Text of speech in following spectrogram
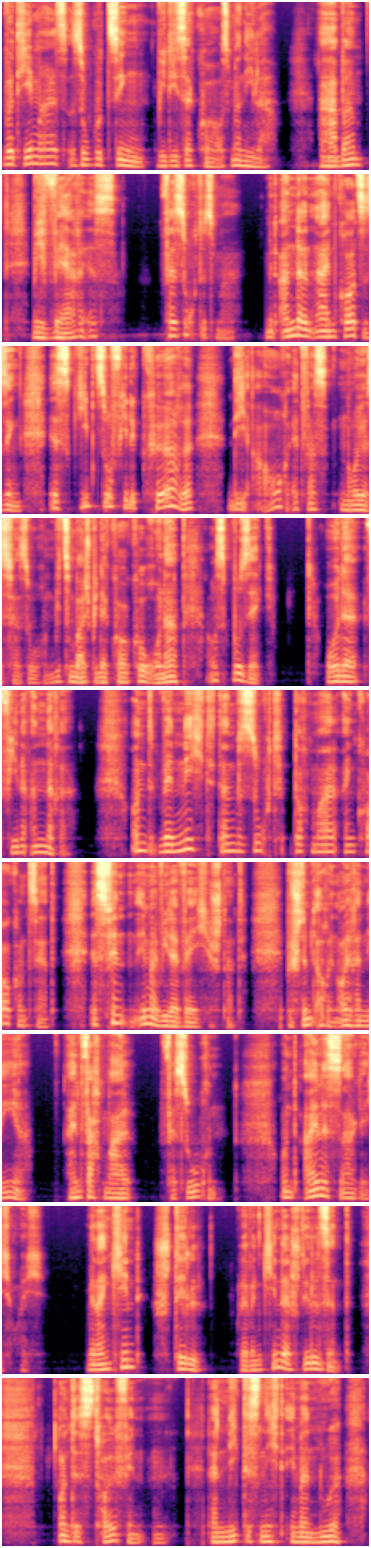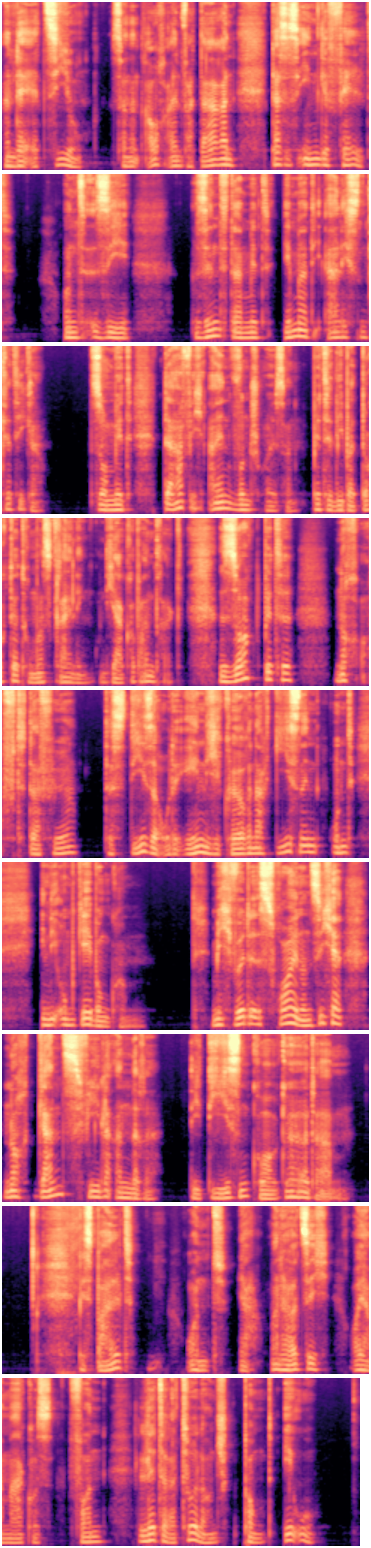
wird jemals so gut singen wie dieser Chor aus Manila. Aber wie wäre es? Versucht es mal mit anderen in einem Chor zu singen. Es gibt so viele Chöre, die auch etwas Neues versuchen, wie zum Beispiel der Chor Corona aus Busek oder viele andere. Und wenn nicht, dann besucht doch mal ein Chorkonzert. Es finden immer wieder welche statt. Bestimmt auch in eurer Nähe. Einfach mal versuchen. Und eines sage ich euch. Wenn ein Kind still oder wenn Kinder still sind und es toll finden, dann liegt es nicht immer nur an der Erziehung, sondern auch einfach daran, dass es ihnen gefällt. Und sie sind damit immer die ehrlichsten Kritiker. Somit darf ich einen Wunsch äußern. bitte lieber Dr. Thomas Greiling und Jakob Antrag, sorgt bitte noch oft dafür, dass dieser oder ähnliche Chöre nach Gießen und in die Umgebung kommen. Mich würde es freuen und sicher noch ganz viele andere, die diesen Chor gehört haben. Bis bald und ja, man hört sich, euer Markus von literaturlaunch.eu.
